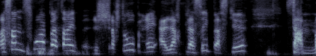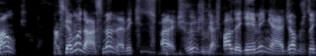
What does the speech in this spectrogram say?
Ah, samedi soir, peut-être. Je cherche toujours pareil à le replacer parce que ça me manque. Parce que moi, dans la semaine, avec qui tu parles, je veux que je parle de gaming à la job, je, dis,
